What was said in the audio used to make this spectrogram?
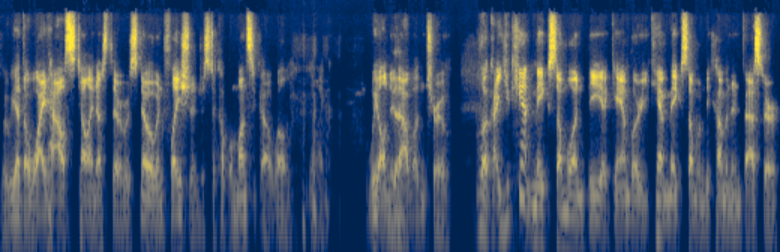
We had the White House telling us there was no inflation just a couple months ago. Well, like we all knew yeah. that wasn't true look, you can't make someone be a gambler. You can't make someone become an investor.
